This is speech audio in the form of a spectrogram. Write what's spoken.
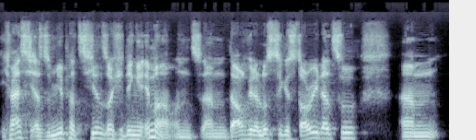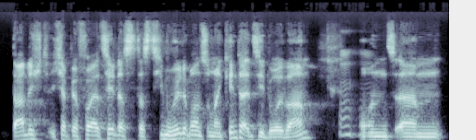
ich weiß nicht, also mir passieren solche Dinge immer und ähm, da auch wieder lustige Story dazu. Ähm, dadurch, ich habe ja vorher erzählt, dass, dass Timo Hildebrand so mein Kindheitsidol war mhm. und ähm,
